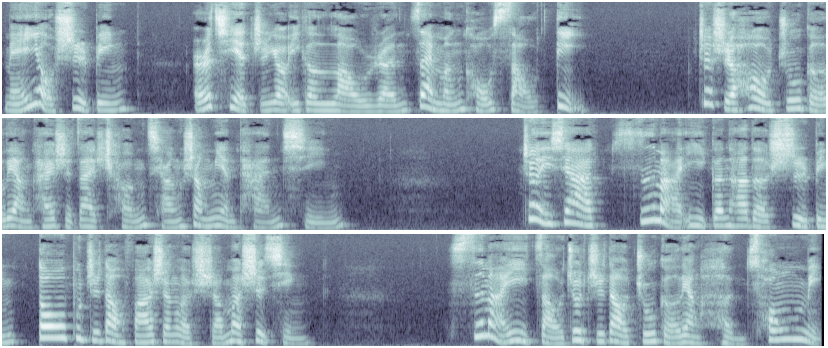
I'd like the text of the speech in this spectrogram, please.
没有士兵，而且只有一个老人在门口扫地。这时候，诸葛亮开始在城墙上面弹琴。这一下，司马懿跟他的士兵。都不知道发生了什么事情。司马懿早就知道诸葛亮很聪明，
